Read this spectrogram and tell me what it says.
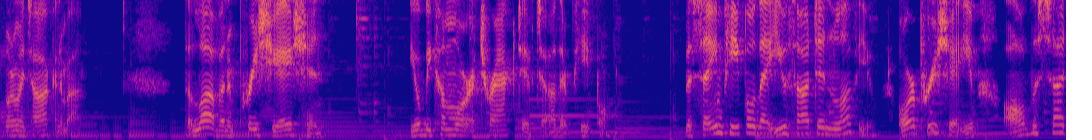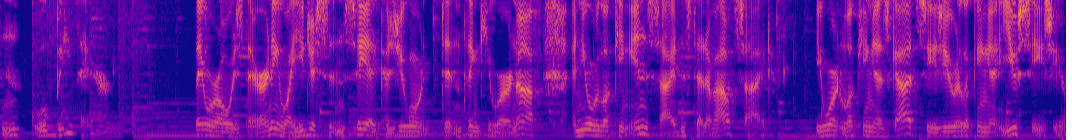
What am I talking about? The love and appreciation, you'll become more attractive to other people. The same people that you thought didn't love you or appreciate you, all of a sudden will be there. They were always there anyway. You just didn't see it because you weren't, didn't think you were enough and you were looking inside instead of outside. You weren't looking as God sees you, you were looking at you sees you.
